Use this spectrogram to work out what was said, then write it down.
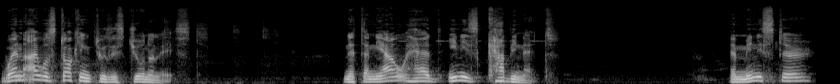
When I was talking to this journalist, Netanyahu had in his cabinet a minister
